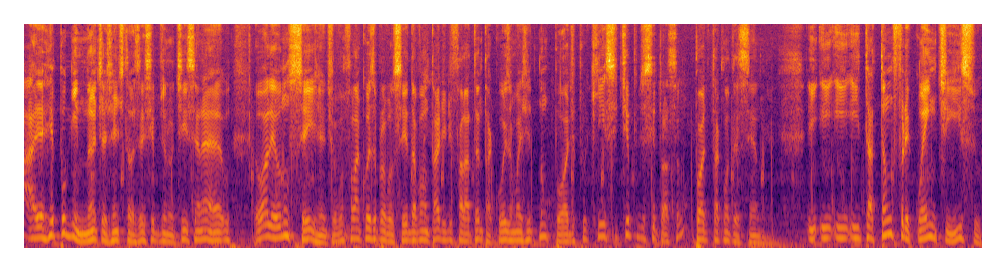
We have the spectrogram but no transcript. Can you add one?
Ah, é repugnante a gente trazer esse tipo de notícia, né? Olha, eu não sei, gente. Eu vou falar coisa pra você, dá vontade de falar tanta coisa, mas a gente não pode, porque esse tipo de situação não pode estar acontecendo. E, e, e- e tá tão frequente isso,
